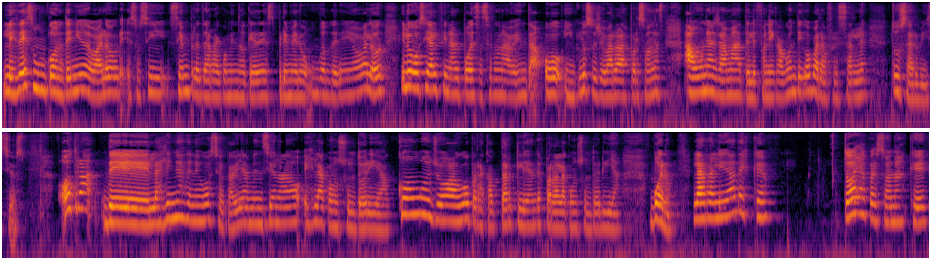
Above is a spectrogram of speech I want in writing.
les des un contenido de valor, eso sí, siempre te recomiendo que des primero un contenido de valor y luego si al final puedes hacer una venta o incluso llevar a las personas a una llamada telefónica contigo para ofrecerle tus servicios. Otra de las líneas de negocio que había mencionado es la consultoría. ¿Cómo yo hago para captar clientes para la consultoría? Bueno, la realidad es que todas las personas que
